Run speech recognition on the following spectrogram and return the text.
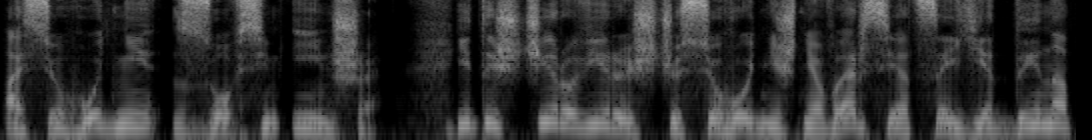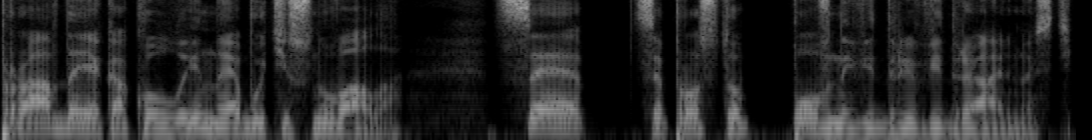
а сьогодні зовсім інше. І ти щиро віриш, що сьогоднішня версія це єдина правда, яка коли-небудь існувала. Це, це просто повний відрив від реальності.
